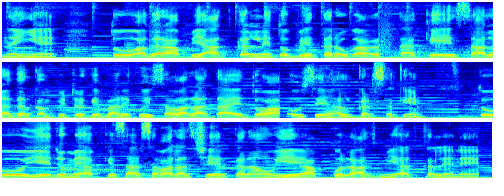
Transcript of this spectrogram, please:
नहीं हैं। तो अगर आप याद कर लें तो बेहतर होगा, ताकि इस साल अगर कंप्यूटर के बारे कोई सवाल आए तो आप उसे हल कर सकें। तो ये जो मैं आपके साथ सवाल शेयर कर रहा हूँ, ये आपको लाजमी याद कर लेने हैं।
